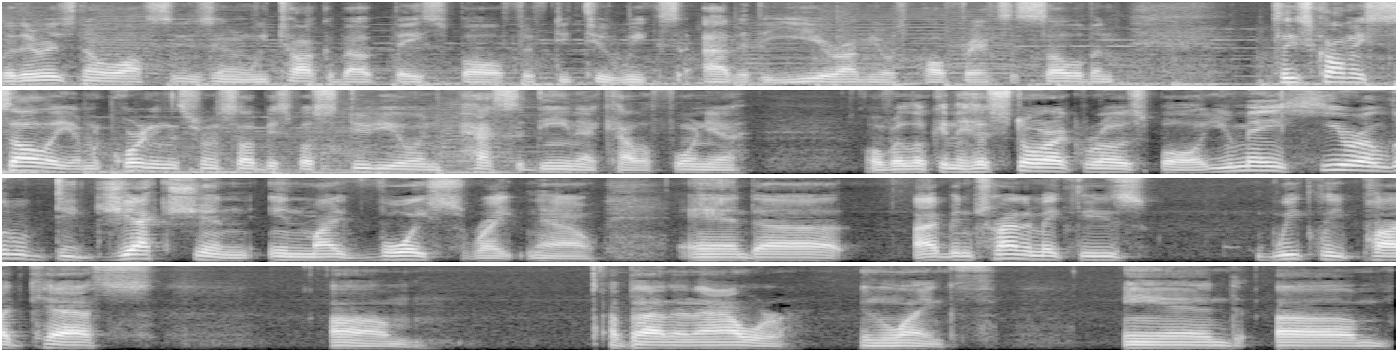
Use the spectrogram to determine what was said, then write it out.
where there is no off season and we talk about baseball 52 weeks out of the year. I'm yours, Paul Francis Sullivan. Please call me Sully. I'm recording this from the Sully Baseball studio in Pasadena, California, overlooking the historic Rose Bowl. You may hear a little dejection in my voice right now, and uh, I've been trying to make these weekly podcasts um, about an hour in length, and um,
